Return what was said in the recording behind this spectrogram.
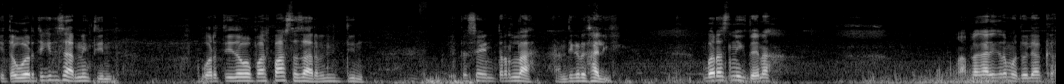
इथं वरती किती सार निघतील? वरती जवळपास पाच सहा सार निघतील. इथं सेंटरला आणि तिकडे खाली. बरंच निघतंय ना. आपला कार्यक्रम होतो अख्खा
